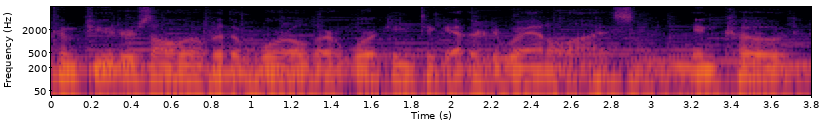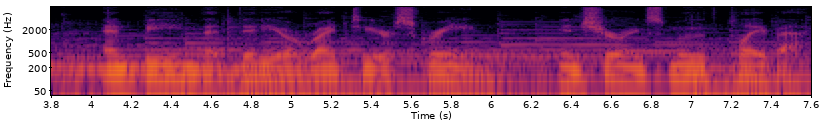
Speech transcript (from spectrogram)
Computers all over the world are working together to analyze, encode, and beam that video right to your screen, ensuring smooth playback.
